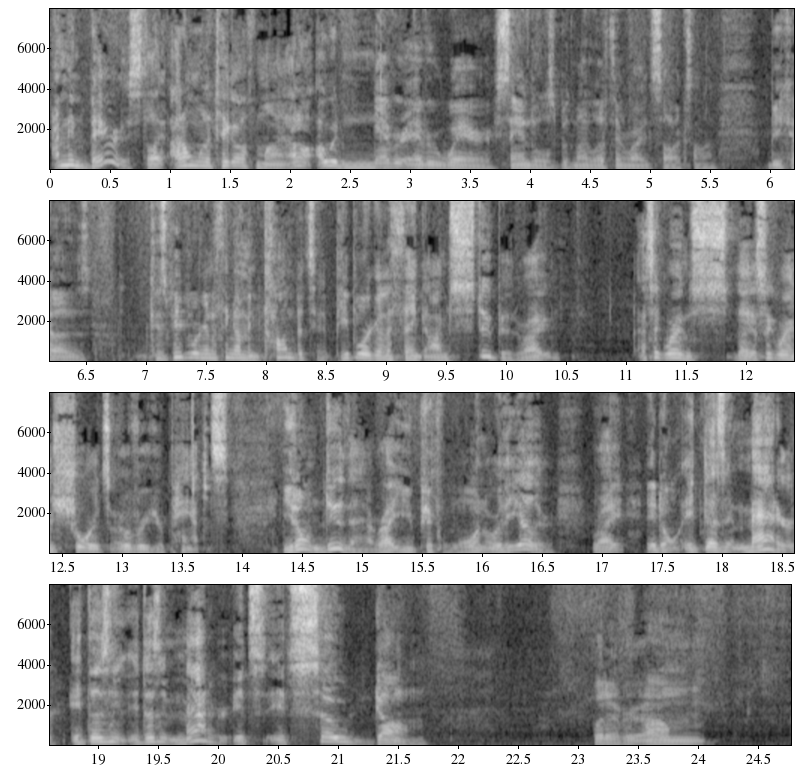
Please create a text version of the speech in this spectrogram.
I'm embarrassed. Like I don't want to take off my I don't I would never ever wear sandals with my left and right socks on because because people are gonna think I'm incompetent. People are gonna think I'm stupid, right? That's like wearing that's like wearing shorts over your pants. You don't do that, right? You pick one or the other, right? It don't it doesn't matter. It doesn't it doesn't matter. It's it's so dumb. Whatever. Um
